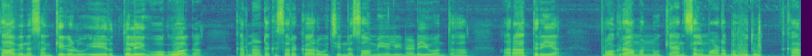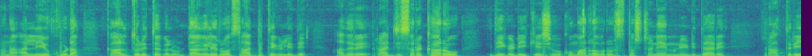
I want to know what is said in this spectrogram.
ಸಾವಿನ ಸಂಖ್ಯೆಗಳು ಏರುತ್ತಲೇ ಹೋಗುವಾಗ ಕರ್ನಾಟಕ ಸರ್ಕಾರವು ಚಿನ್ನಸ್ವಾಮಿಯಲ್ಲಿ ನಡೆಯುವಂತಹ ಆ ರಾತ್ರಿಯ ಪ್ರೋಗ್ರಾಮನ್ನು ಕ್ಯಾನ್ಸಲ್ ಮಾಡಬಹುದು. ಕಾರಣ ಅಲ್ಲಿಯೂ ಕೂಡ ಕಾಲ್ತುಳಿತಗಳು ಉಂಟಾಗಲಿರುವ ಸಾಧ್ಯತೆಗಳಿದೆ. ಆದರೆ ರಾಜ್ಯ ಸರ್ಕಾರವು ಇದೀಗ ಡಿ ಕೆ ಶಿವಕುಮಾರ್ ಅವರು ಸ್ಪಷ್ಟನೆಯನ್ನು ನೀಡಿದ್ದಾರೆ. ರಾತ್ರಿ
